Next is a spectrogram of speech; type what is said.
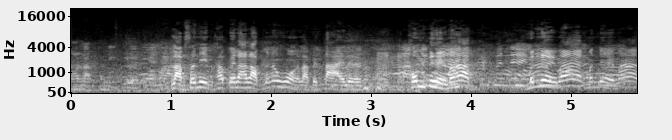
นอนหลับสนิทเลยหลับสนิทครับเวลาหลับไม่ต้องห่วงหลับเป็นตายเลยเพราะมันเหนื่อยมาก มันเหนื่อยมากมันเหนื่อยมาก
